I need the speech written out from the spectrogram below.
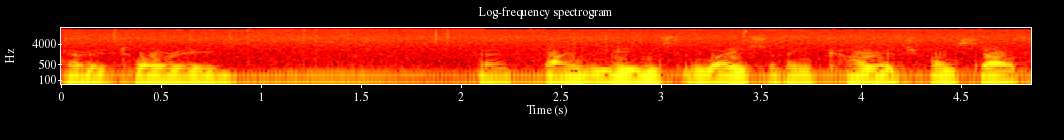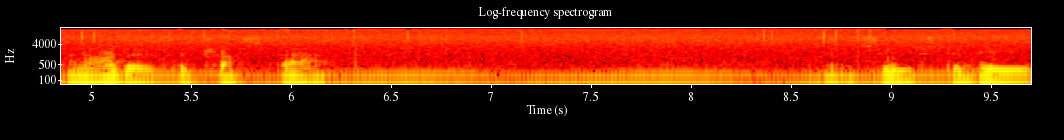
territory, uh, find means and ways of encourage oneself and others to trust that. It seems to be,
